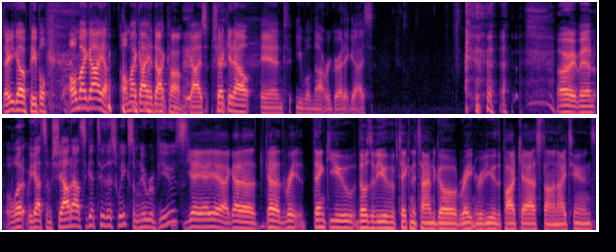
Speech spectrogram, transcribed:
There you go, people. Oh my Gaia. Oh my Gaia.com. Guys, check it out and you will not regret it, guys. All right, man. What we got some shout outs to get to this week, some new reviews. Yeah, yeah, yeah. I gotta gotta rate. Thank you, those of you who've taken the time to go rate and review the podcast on iTunes.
